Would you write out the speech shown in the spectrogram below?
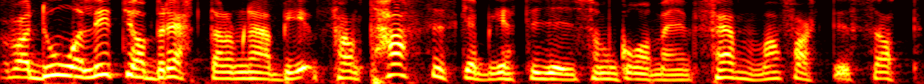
Vad dåligt jag berättar om den här fantastiska BTJ som gav mig en femma faktiskt. Så att,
